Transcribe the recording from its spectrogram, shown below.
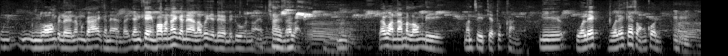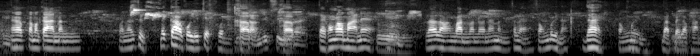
มึงมึงร้องไปเลยแล้วมึงก็ให้คะแนนไปยังเก่งพอมันให้คะแนนเราก็จะเดินไปดูมันหน่อยใช่ไหมเท่าไหร่เออแล้ววันนั้นมันร้องดีมันสี่เจ็ดทุกคัน มีหัวเล็ก หัวเล็กแค่สองคนอืมอืมนะครับ กรรมการมันวันนั้นรู้สึกไม่เก้าคนหรือเจ็ดคน ครับสามยี่สิบสี่ครับได้แต่ของเรามาแน่อืมแล้วรางวัลวันนั้นมันเท่าไหร่สองหมื่นนะได้สองหมื่นบัตรใบละพัน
